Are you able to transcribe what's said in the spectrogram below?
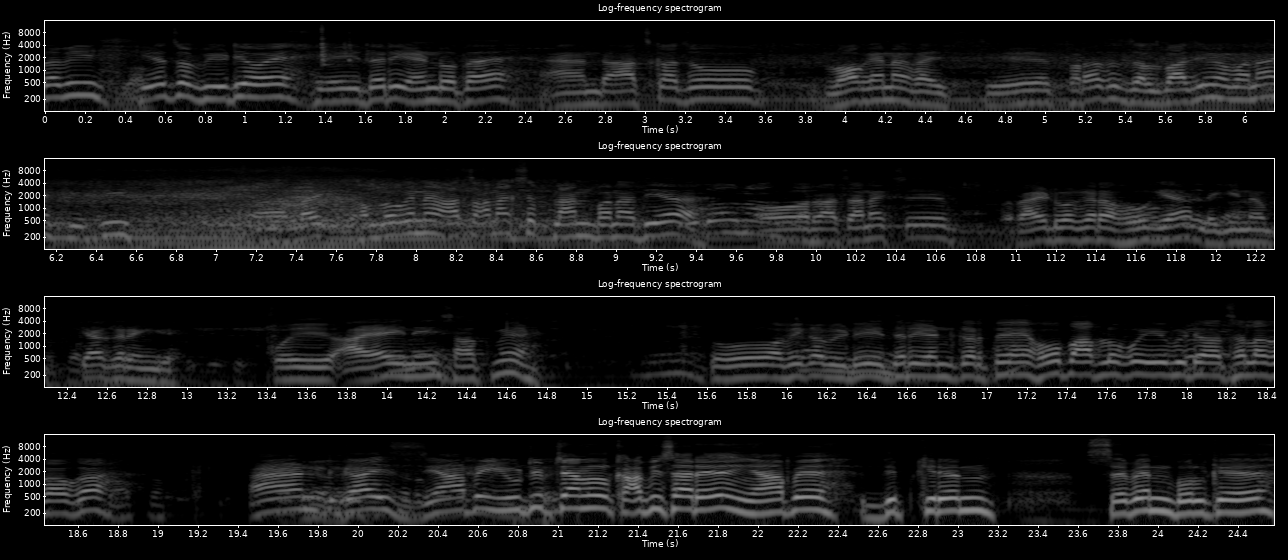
अभी ये जो वीडियो है ये इधर ही एंड होता है एंड आज का जो व्लॉग है ना गाइस ये थोड़ा सा जल्दबाजी में बना क्योंकि लाइक हम लोगों ने अचानक से प्लान बना दिया और अचानक से राइड वगैरह हो गया, लेकिन अब क्या करेंगे? कोई आया ही नहीं साथ में। तो अभी का वीडियो इधर ही एंड करते हैं। होप आप लोगों को ये वीडियो अच्छा लगा होगा। एंड गाइज़ यहाँ पे यूट्यूब चैनल काफ़ी सारे हैं। यहाँ पे दीप किरण सेवन बोल के है।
